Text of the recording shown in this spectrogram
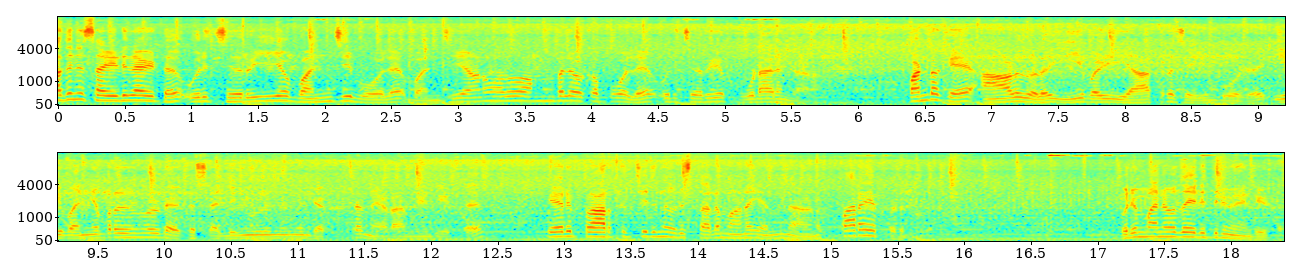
അതിന് സൈഡിലായിട്ട് ഒരു ചെറിയ വഞ്ചി പോലെ വഞ്ചിയാണോ അതോ അമ്പലമൊക്കെ പോലെ ഒരു ചെറിയ കൂടാരം കാണാം. പണ്ടൊക്കെ ആളുകൾ ഈ വഴി യാത്ര ചെയ്യുമ്പോൾ ഈ വന്യമൃഗങ്ങളുടെയൊക്കെ ശല്യങ്ങളിൽ നിന്നും രക്ഷ നേടാൻ വേണ്ടിയിട്ട് കയറി പ്രാർത്ഥിച്ചിരുന്ന ഒരു സ്ഥലമാണ് എന്നാണ് പറയപ്പെടുന്നത്. ഒരു മനോധൈര്യത്തിന് വേണ്ടിയിട്ട്.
